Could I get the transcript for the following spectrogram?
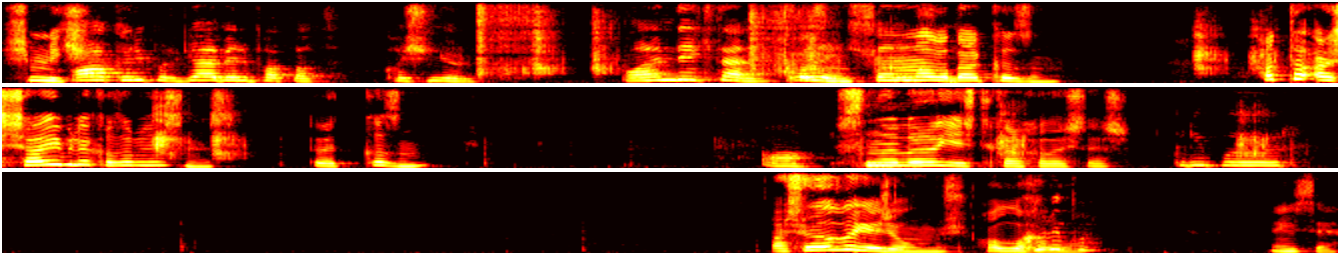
Şimdi Aa Creeper gel beni patlat. Kaşınıyorum. Aa hem de iki tane. kazın. Evet, Sonuna evet. kadar kazın. Hatta aşağıyı bile kazabilirsiniz. Evet kazın. Aa Sınırları geçtik arkadaşlar. Creeper. Aşağıda da gece olmuş. Allah Allah. Creeper. Neyse.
